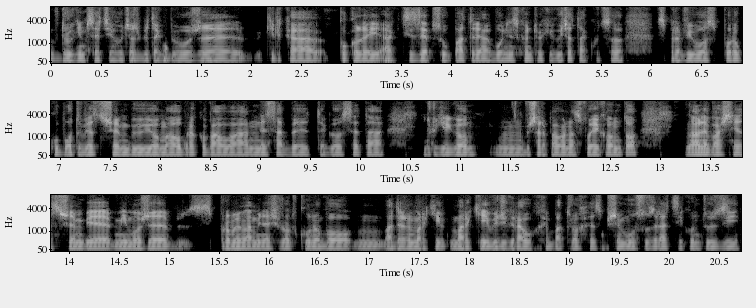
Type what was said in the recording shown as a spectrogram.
W drugim secie chociażby tak było, że kilka po kolei akcji zepsuł Patry albo nie skończył jakiegoś ataku, co sprawiło sporo kłopotów Jastrzębiu i mało brakowało, a Nysa by tego seta drugiego mm, wyszarpała na swoje konto. No ale właśnie Jastrzębie, mimo że z problemami na środku, no bo mm, Adrian Markiewicz grał chyba trochę z przymusu z racji kontuzji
